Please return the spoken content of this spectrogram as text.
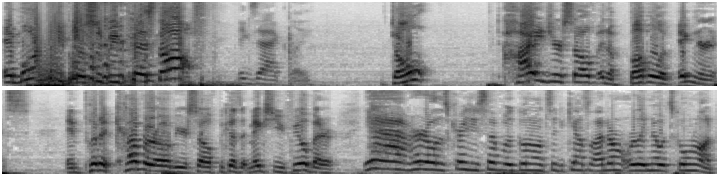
And more people should be pissed off. Exactly. don't hide yourself in a bubble of ignorance and put a cover over yourself because it makes you feel better. Yeah, I've heard all this crazy stuff was going on city council. I don't really know what's going on.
